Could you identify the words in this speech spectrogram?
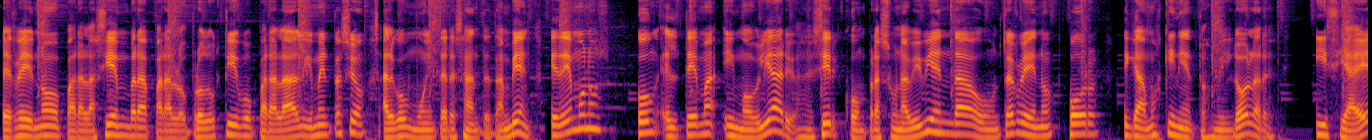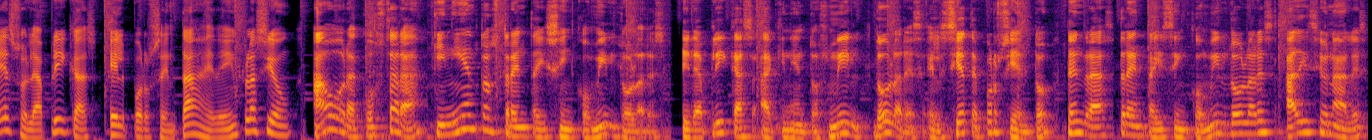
terreno para la siembra, para lo productivo, para la alimentación, algo muy interesante también. Quedémonos con el tema inmobiliario, es decir, compras una vivienda o un terreno por digamos 500 mil dólares. Y si a eso le aplicas el porcentaje de inflación, ahora costará 535 mil dólares. Si le aplicas a 500 mil dólares el 7%, tendrás 35 mil dólares adicionales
